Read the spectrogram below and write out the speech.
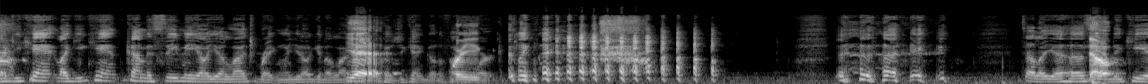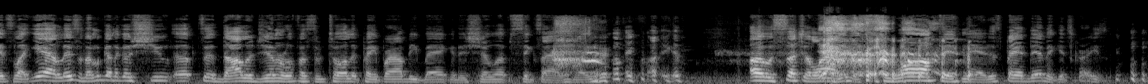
Like you can't. Like you can't come and see me on your lunch break when you don't get a lunch Yeah. break because you can't go to fucking you- work. Telling your husband No. and the kids like, yeah, listen, I'm gonna go shoot up to Dollar General for some toilet paper. I'll be back, and then show up six hours later. Like, oh, it was such a line. It was swamped in there. This pandemic, it's crazy.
